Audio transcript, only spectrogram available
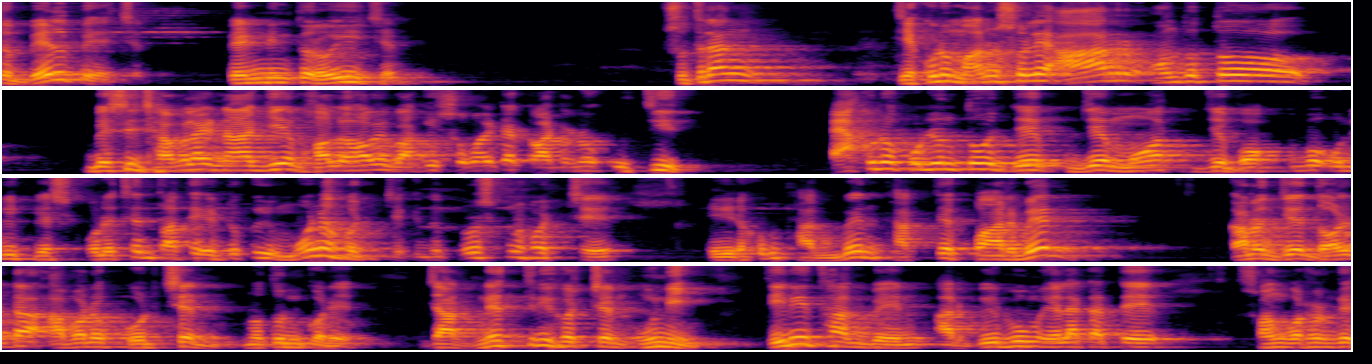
তো বেল পেয়েছেন পেন্ডিং তো রয়েছেন সুতরাং যে কোনো মানুষ হলে আর অন্তত বেশি ঝামেলায় না গিয়ে ভালোভাবে বাকি সময়টা কাটানো উচিত। এখনও পর্যন্ত যে যে মত, যে বক্তব্য উনি পেশ করেছেন, তাতে এটুকুই মনে হচ্ছে। কিন্তু প্রশ্ন হচ্ছে এইরকম থাকবেন, থাকতে পারবেন। কারণ যে দলটা আবারও করছেন নতুন করে, যার নেত্রী হচ্ছেন উনি, তিনি থাকবেন আর বীরভূম এলাকাতে সংগঠনকে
